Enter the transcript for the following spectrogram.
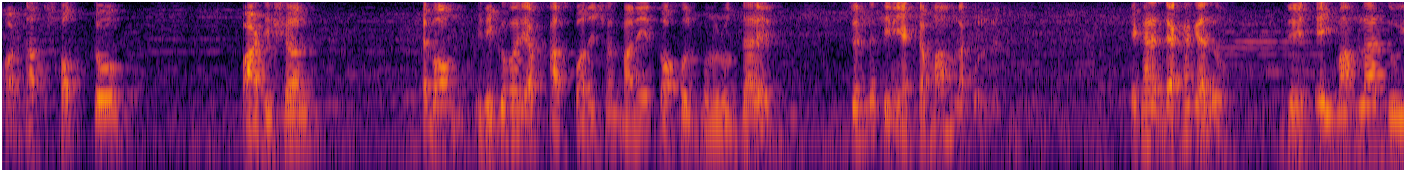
অর্থাৎ সত্য পার্টিশন এবং রিকভারি অফ খাস পজিশন মানে দখল পুনরুদ্ধারের জন্য তিনি একটা মামলা করলেন। এখানে দেখা গেল যে এই মামলার দুই,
